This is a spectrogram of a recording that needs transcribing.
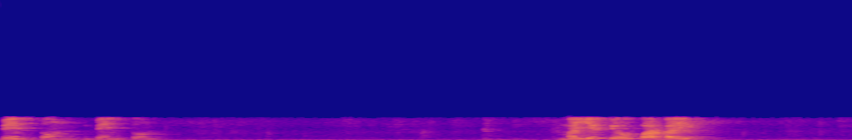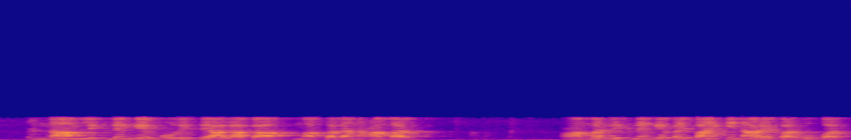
بنتن بنتن۔ میت کے اوپر بھائی نام لکھ لیں گے، موری سے آلہ کا، مثلا عمر۔ عمر لکھ لیں گے بھائی بائیں کنارے پر، اوپر۔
